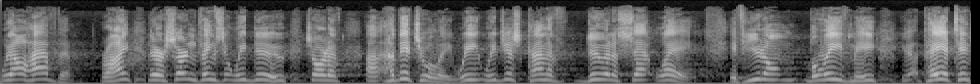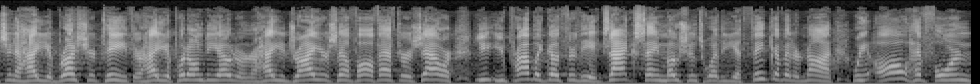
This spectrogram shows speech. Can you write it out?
we all have them, right? There are certain things that we do sort of uh, habitually. We, we just kind of do it a set way. If you don't believe me, pay attention to how you brush your teeth or how you put on deodorant or how you dry yourself off after a shower. You, you probably go through the exact same motions whether you think of it or not. We all have formed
